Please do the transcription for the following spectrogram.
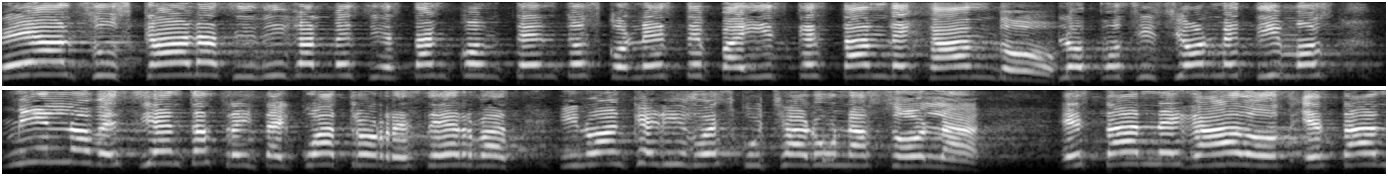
Vean sus caras y díganme si están contentos con este país que están dejando. La oposición metimos 1934 reservas y no han querido escuchar una sola. Están negados, están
